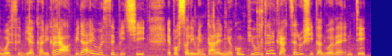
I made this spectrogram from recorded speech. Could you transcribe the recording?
USB a carica rapida e USB-C e posso alimentare il mio computer grazie all'uscita 220.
